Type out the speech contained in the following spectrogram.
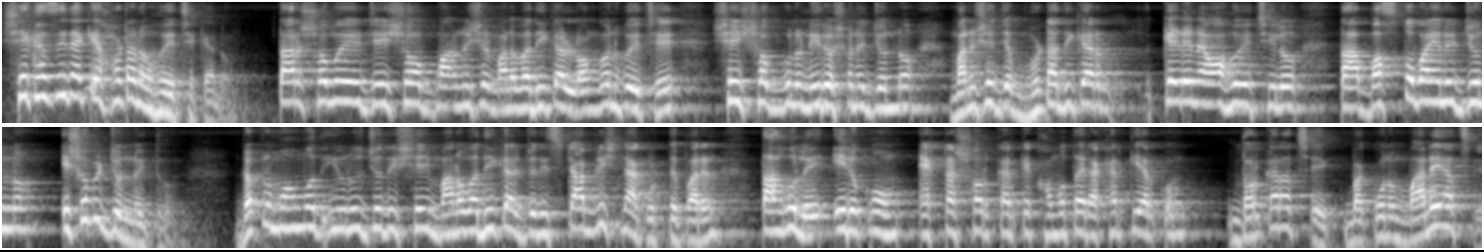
শেখ হাসিনাকে হটানো হয়েছে কেন? তার সময়ে যেসব মানুষের মানবাধিকার লঙ্ঘন হয়েছে, সেই সবগুলো নিরসনের জন্য, মানুষের যে ভোটাধিকার কেড়ে নেওয়া হয়েছিল তা বাস্তবায়নের জন্য, এসবের জন্যই তো। ডক্টর মোহাম্মদ ইউনুস যদি সেই মানবাধিকার যদি স্টাবলিশ না করতে পারেন, তাহলে এরকম একটা সরকারকে ক্ষমতায় রাখার কি আর কোনো দরকার আছে বা কোনো মানে আছে?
